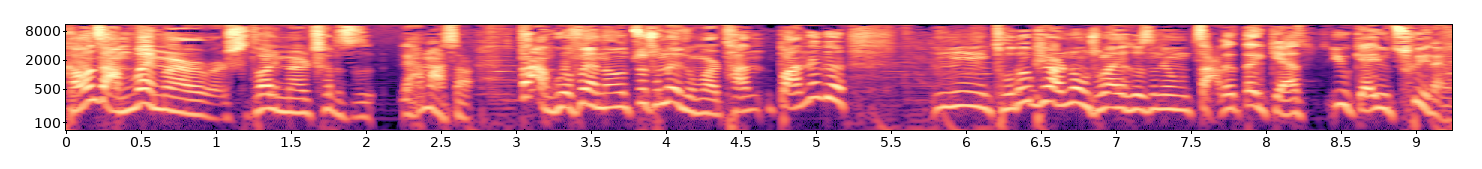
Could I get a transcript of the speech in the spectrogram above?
刚咱们外面食堂里面吃的是两码事儿，大锅饭能做出那种味儿，他把那个嗯土豆片弄出来以后是那种炸的带干又干又脆那种，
